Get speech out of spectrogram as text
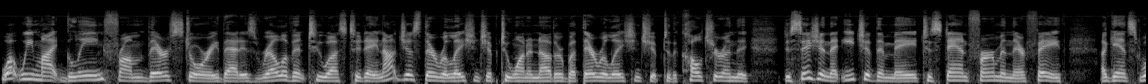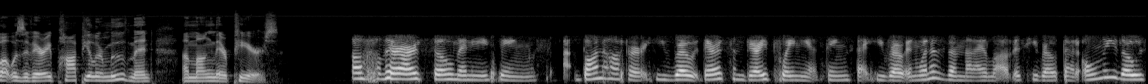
what we might glean from their story that is relevant to us today, not just their relationship to one another, but their relationship to the culture and the decision that each of them made to stand firm in their faith against what was a very popular movement among their peers? Oh, there are so many things. Bonhoeffer, he wrote, there are some very poignant things that he wrote, and one of them that I love is he wrote that only those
